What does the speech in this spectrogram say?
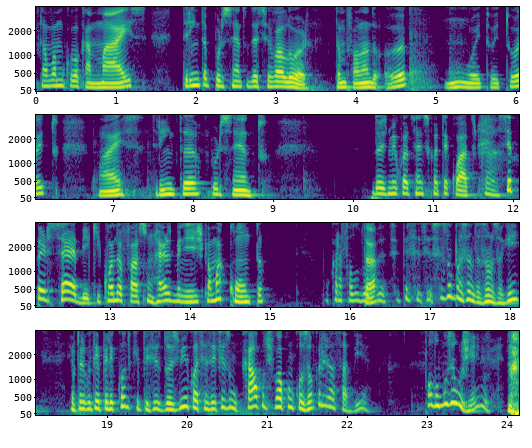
Então, vamos colocar mais 30% desse valor. Estamos falando up, 1.888 mais 30%. 2.454. Tá. Você percebe que quando eu faço um Harris Benedict, que é uma conta, o cara falou tá. vezes. Vocês estão prestando atenção nisso aqui? Eu perguntei para ele quanto que precisa, 2.400. Ele fez um cálculo e chegou à conclusão que ele já sabia. Paulo Musa é um gênio, velho.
